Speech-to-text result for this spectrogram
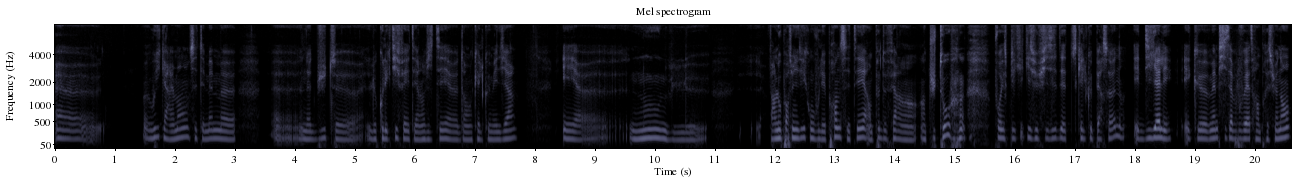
Euh, Oui, carrément. C'était même notre but. le collectif a été invité dans quelques médias. Et nous, enfin, l'opportunité qu'on voulait prendre, c'était un peu de faire un, tuto pour expliquer qu'il suffisait d'être quelques personnes et d'y aller. Et que même si ça pouvait être impressionnant,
